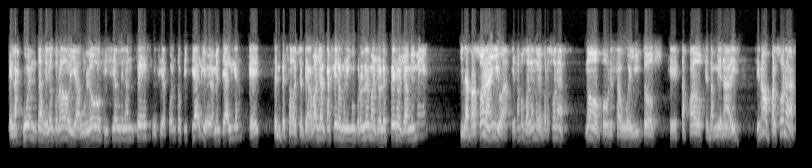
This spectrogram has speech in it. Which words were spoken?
en las cuentas del otro lado había un logo oficial del ANSES, decía cuenta oficial, y obviamente alguien que se empezaba a chatear. Vaya al cajero, no hay ningún problema, yo lo espero, llámeme. Y la persona iba, y estamos hablando de personas, no pobres abuelitos que estafados que también hay, sino personas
